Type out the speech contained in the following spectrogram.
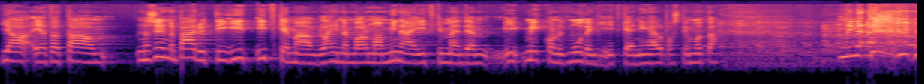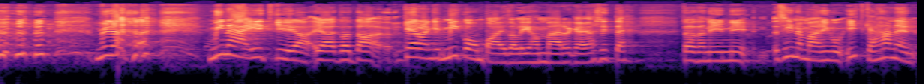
Ja, ja tota, no sinne päädyttiin itkemään, lähinnä varmaan minä itkin, mä en tiedä, Mikko nyt muutenkin itkee niin helposti, mutta minä, minä, minä itkin ja, ja tota, kerrankin Mikon paita oli ihan märkä ja sitten tota, niin, niin, siinä mä niin itken hänen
